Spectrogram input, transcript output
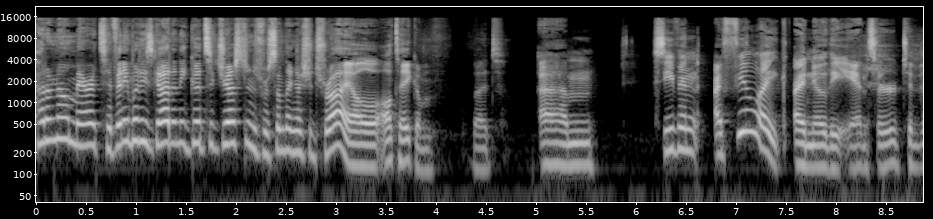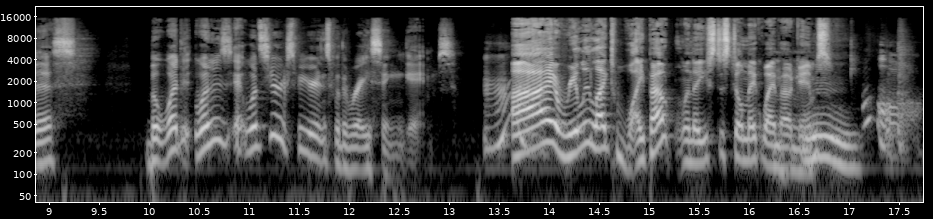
I don't know, Merritt. If anybody's got any good suggestions for something I should try, I'll, I'll take them. But Um, Steven, I feel like I know the answer to this, but what what is what's your experience with racing games? I really liked Wipeout when they used to still make Wipeout games. Mm. Oh.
